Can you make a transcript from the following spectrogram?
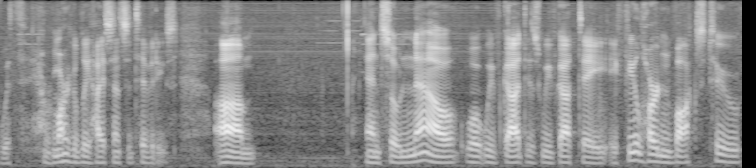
with remarkably high sensitivities. Um, and so now what we've got is we've got a, a field hardened box too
